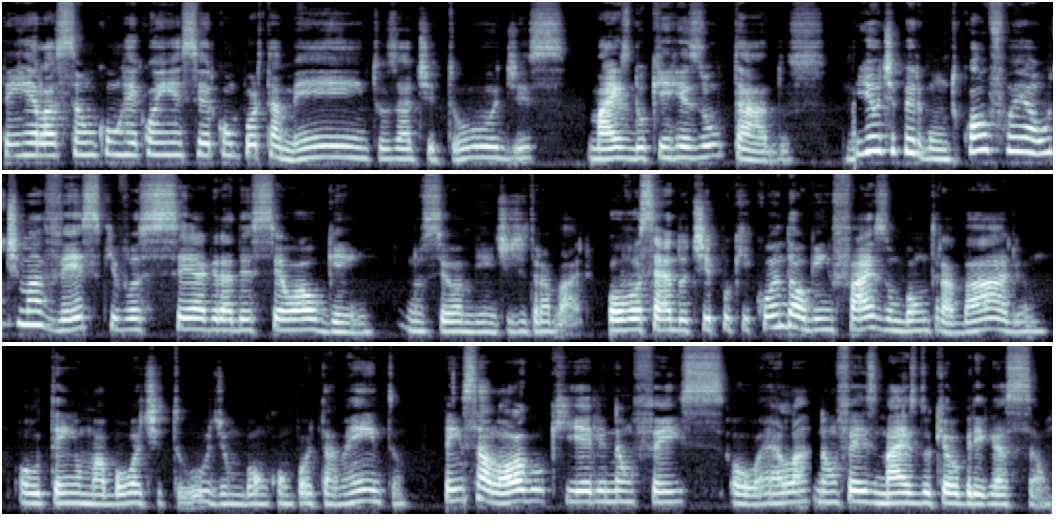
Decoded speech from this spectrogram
tem relação com reconhecer comportamentos, atitudes, mais do que resultados. E eu te pergunto, qual foi a última vez que você agradeceu alguém no seu ambiente de trabalho? Ou você é do tipo que quando alguém faz um bom trabalho ou tem uma boa atitude, um bom comportamento, pensa logo que ele não fez ou ela não fez mais do que a obrigação.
